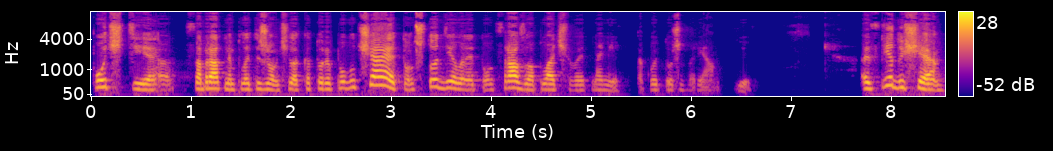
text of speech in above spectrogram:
почте с обратным платежом. Человек, который получает, он что делает? Он сразу оплачивает на месте. Такой тоже вариант есть. Э, следующее.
